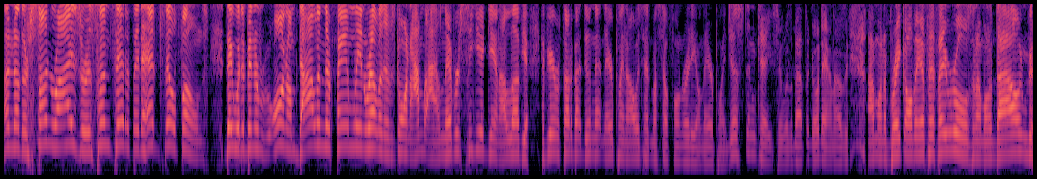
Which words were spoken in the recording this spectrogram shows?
another sunrise or a sunset if they'd had cell phones. They would have been on them, dialing their family and relatives, going, i will never see you again. I love you. Have you ever thought about doing that in an airplane? I always had my cell phone ready on the airplane just in case it was about to go down. I was, I'm going to break all the FFA rules and I'm going to dial and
